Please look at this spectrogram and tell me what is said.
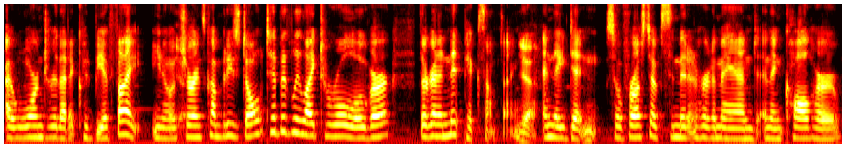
I warned her that it could be a fight. You know, insurance companies don't typically like to roll over. They're going to nitpick something. Yeah. And they didn't. So for us to have submitted her demand and then call her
